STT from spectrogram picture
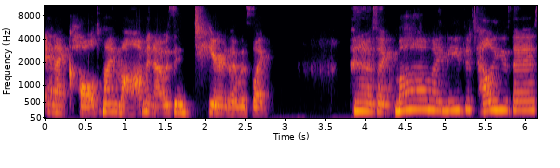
and I called my mom and I was in tears. I was like, and I was like, Mom, I need to tell you this.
